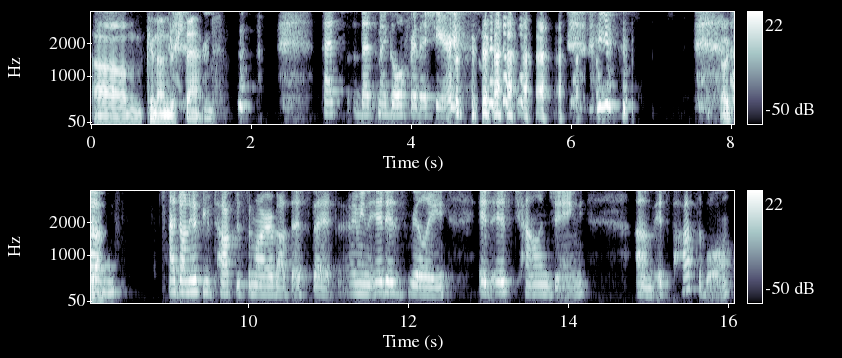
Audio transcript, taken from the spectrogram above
um, can understand? that's that's my goal for this year. okay. Um, I don't know if you've talked to Samar about this, but I mean, it is really it is challenging. Um, it's possible,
